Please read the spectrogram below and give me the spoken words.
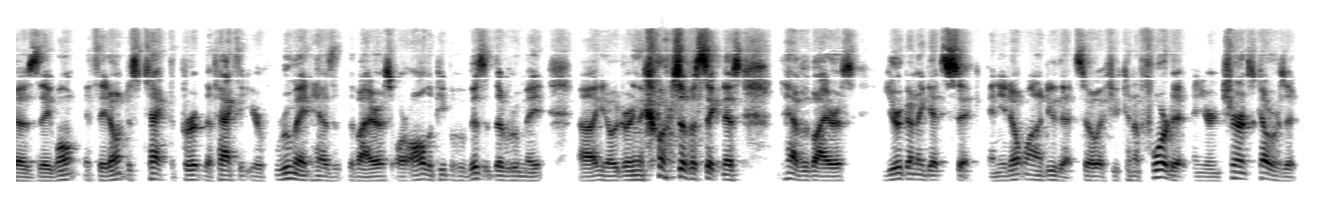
because they won't if they don't detect the per, the fact that your roommate has the virus or all the people who visit the roommate uh, you know during the course of a sickness have the virus you're going to get sick and you don't want to do that. So if you can afford it and your insurance covers it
